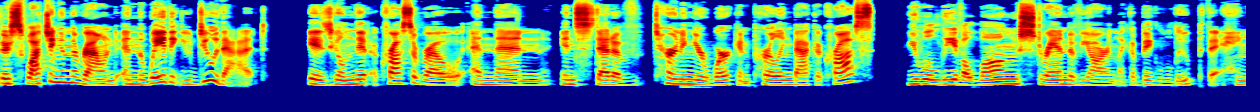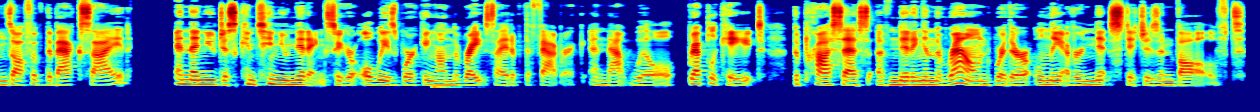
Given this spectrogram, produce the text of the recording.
there's swatching in the round. And the way that you do that is you'll knit across a row. And then instead of turning your work and purling back across, you will leave a long strand of yarn, like a big loop that hangs off of the back side. And then you just continue knitting. So you're always working on the right side of the fabric. And that will replicate the process of knitting in the round where there are only ever knit stitches involved.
